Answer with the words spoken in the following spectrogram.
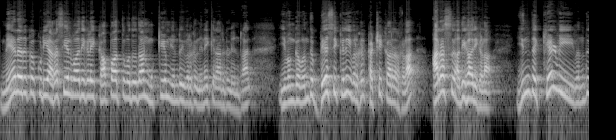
மேலே இருக்கக்கூடிய அரசியல்வாதிகளை காப்பாற்றுவது தான் முக்கியம் என்று இவர்கள் நினைக்கிறார்கள் என்றால் இவங்க வந்து பேசிக்கலி இவர்கள் கட்சிக்காரர்களா? அரசு அதிகாரிகளா? இந்த கேள்வி வந்து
